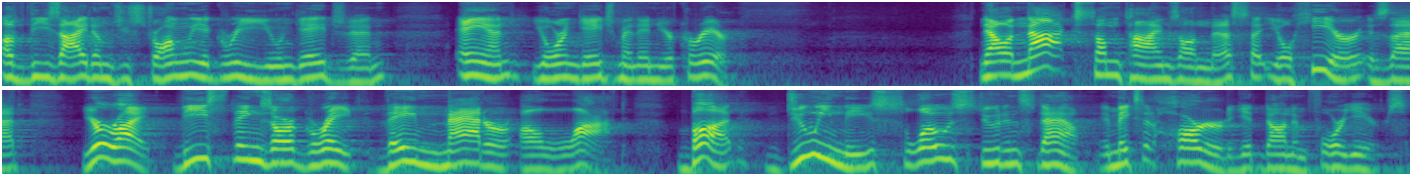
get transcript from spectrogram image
of these items you strongly agree you engaged in and your engagement in your career. Now, a knock sometimes on this that you'll hear is that you're right, these things are great, they matter a lot. But doing these slows students down. It makes it harder to get done in four years.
